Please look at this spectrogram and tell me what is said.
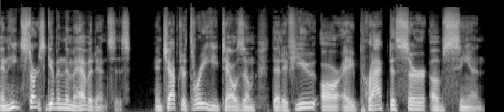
And he starts giving them evidences. In chapter three, he tells them that if you are a practicer of sin,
